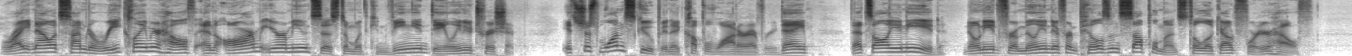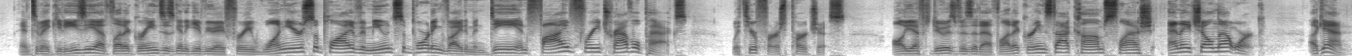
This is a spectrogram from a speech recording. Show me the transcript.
Right now, it's time to reclaim your health and arm your immune system with convenient daily nutrition. It's just one scoop in a cup of water every day. That's all you need. No need for a million different pills and supplements to look out for your health. And to make it easy, Athletic Greens is going to give you a free one year supply of immune supporting vitamin D and five free travel packs with your first purchase. All you have to do is visit athleticgreens.com slash NHL Network. Again,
